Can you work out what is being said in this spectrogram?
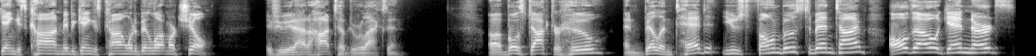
Genghis Khan. Maybe Genghis Khan would have been a lot more chill if you had had a hot tub to relax in. Uh, both Doctor Who and Bill and Ted used phone booths to bend time. Although, again, nerds,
